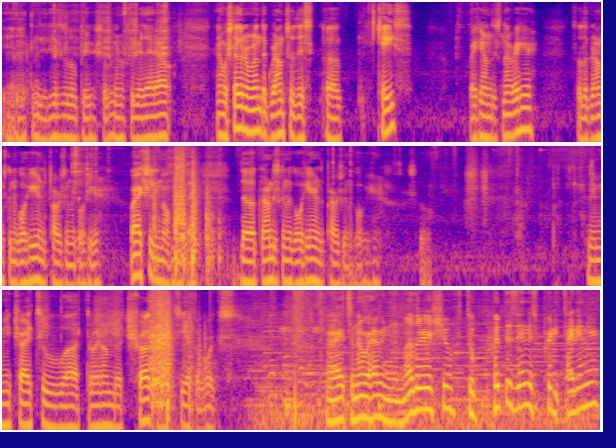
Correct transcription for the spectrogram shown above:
Yeah, I think it is a little bigger, so we're gonna figure that out. And we're still gonna run the ground to this uh, case right here on this nut right here. So the ground's gonna go here and the power's gonna go here. Or actually, no, my bad. The ground is gonna go here and the power's gonna go over here. So let me try to uh, throw it on the truck and see if it works. All right, so now we're having another issue. To put this in is pretty tight in here.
